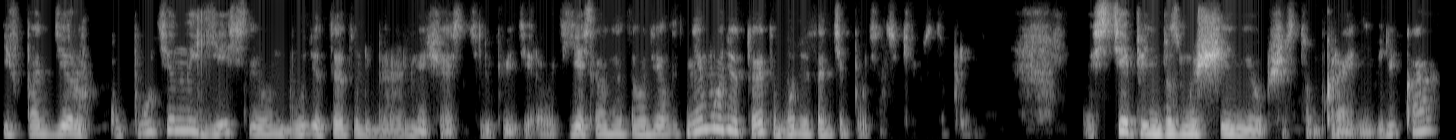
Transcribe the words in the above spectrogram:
и в поддержку Путина, если он будет эту либеральную часть ликвидировать. Если он этого делать не будет, то это будет антипутинские выступления. Степень возмущения обществом крайне велика.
